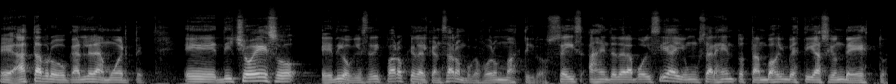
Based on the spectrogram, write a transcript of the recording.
eh, hasta provocarle la muerte. Eh, dicho eso, eh, digo, 15 disparos que le alcanzaron porque fueron más tiros. Seis agentes de la policía y un sargento están bajo investigación de esto.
